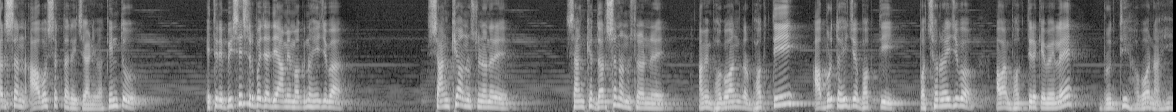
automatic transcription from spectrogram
दर्शन आवश्यकता रही जानवा कितु ଏଥିରେ ବିଶେଷ ରୂପେ ଯଦି ଆମେ ମଗ୍ନ ହୋଇଯିବା ସାଂଖ୍ୟ ଅନୁଶୀଳନରେ ସାଂଖ୍ୟ ଦର୍ଶନ ଅନୁଶୀଳନରେ ଆମେ ଭଗବାନଙ୍କର ଭକ୍ତି ଆବୃତ ହୋଇଯିବ ଭକ୍ତି ପଛରେ ରହିଯିବ ଆଉ ଆମେ ଭକ୍ତିରେ କେବେ ହେଲେ ବୃଦ୍ଧି ହେବ ନାହିଁ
